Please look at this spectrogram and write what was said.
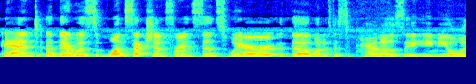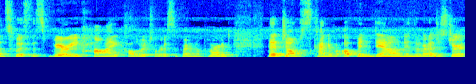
And uh, there was one section, for instance, where the one of the sopranos, Amy Owens, who has this very high coloratura soprano part, that jumps kind of up and down in the register.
